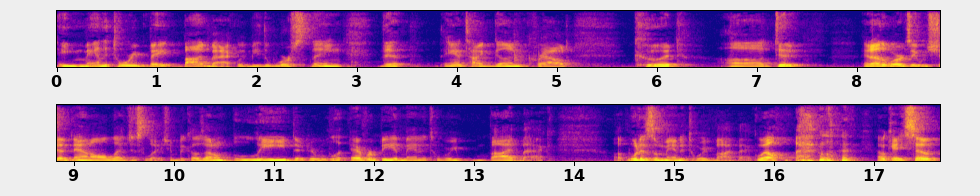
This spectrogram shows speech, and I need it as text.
a mandatory buyback would be the worst thing that anti-gun crowd could uh, do. In other words, it would shut down all legislation because I don't believe that there will ever be a mandatory buyback. Uh, what is a mandatory buyback? Well, okay, so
